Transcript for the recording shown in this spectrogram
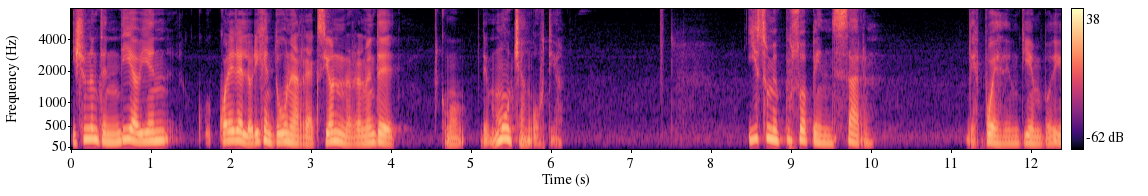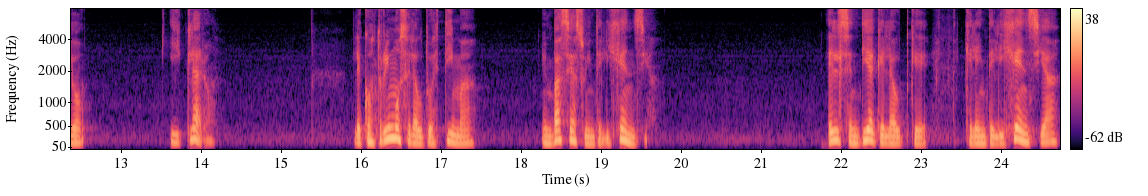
Y yo no entendía bien cuál era el origen, tuvo una reacción realmente como de mucha angustia. Y eso me puso a pensar, después de un tiempo, digo, y claro, le construimos el autoestima en base a su inteligencia. Él sentía que la, que, la inteligencia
